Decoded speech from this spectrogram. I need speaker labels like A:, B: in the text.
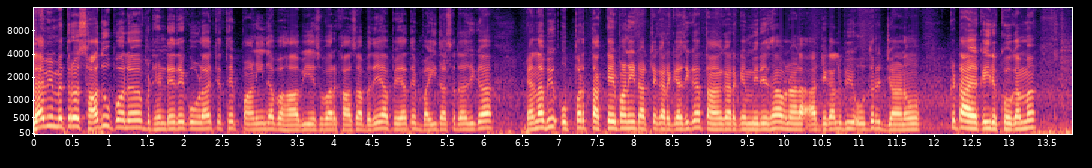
A: ਲੈ ਵੀ ਮਿੱਤਰੋ, ਸਾਧੂ ਪੁਲ ਬਠਿੰਡੇ ਦੇ ਕੋਲ ਆ, ਜਿੱਥੇ ਪਾਣੀ ਦਾ ਵਹਾਅ ਵੀ ਇਸ ਵਾਰ ਖਾਸਾ ਵਧਿਆ ਪਿਆ ਤੇ ਬਾਈ ਦੱਸਦਾ ਸੀਗਾ, ਕਹਿੰਦਾ ਵੀ ਉੱਪਰ ਤੱਕ ਕੇ ਪਾਣੀ ਟੱਚ ਕਰ ਗਿਆ ਸੀਗਾ, ਤਾਂ ਕਰਕੇ ਮੇਰੇ ਹਿਸਾਬ ਨਾਲ ਅੱਜ ਕੱਲ ਵੀ ਉਧਰ ਜਾਣੋ ਘਟਾ ਕੇ ਹੀ ਰੱਖੋ ਕੰਮ।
